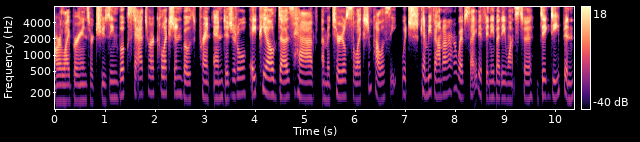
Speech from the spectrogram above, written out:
our librarians are choosing books to add to our collection, both print and digital. APL does have a material selection policy, which can be found on our website if anybody wants to dig deep and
